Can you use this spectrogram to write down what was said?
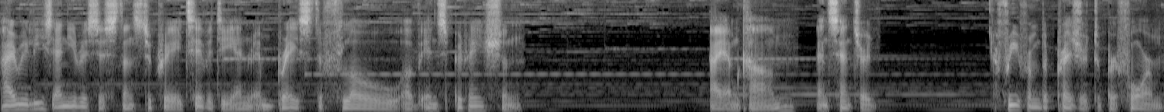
I release any resistance to creativity and embrace the flow of inspiration. I am calm and centered, free from the pressure to perform.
